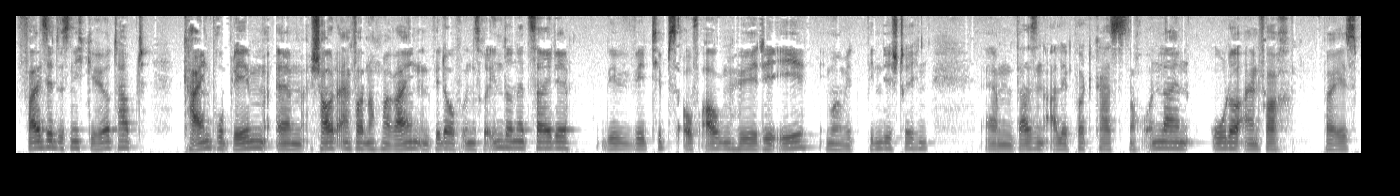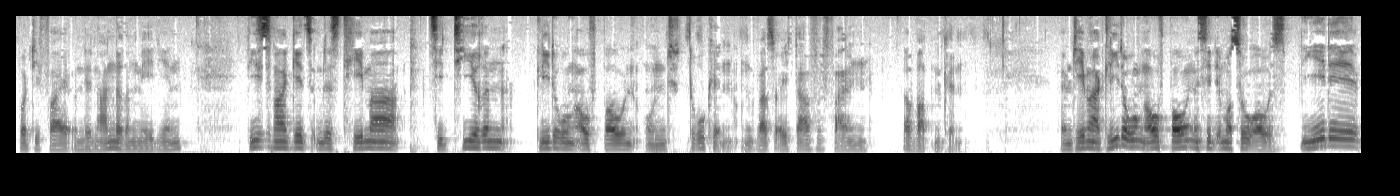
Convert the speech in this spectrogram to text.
Falls ihr das nicht gehört habt, kein Problem. Ähm, schaut einfach nochmal rein, entweder auf unserer Internetseite www.tippsaufaugenhöhe.de, immer mit Bindestrichen. Ähm, da sind alle Podcasts noch online oder einfach bei Spotify und den anderen Medien. Dieses Mal geht es um das Thema Zitieren, Gliederung aufbauen und drucken und was euch da für Fallen erwarten können. Beim Thema Gliederung aufbauen, es sieht immer so aus. Jede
